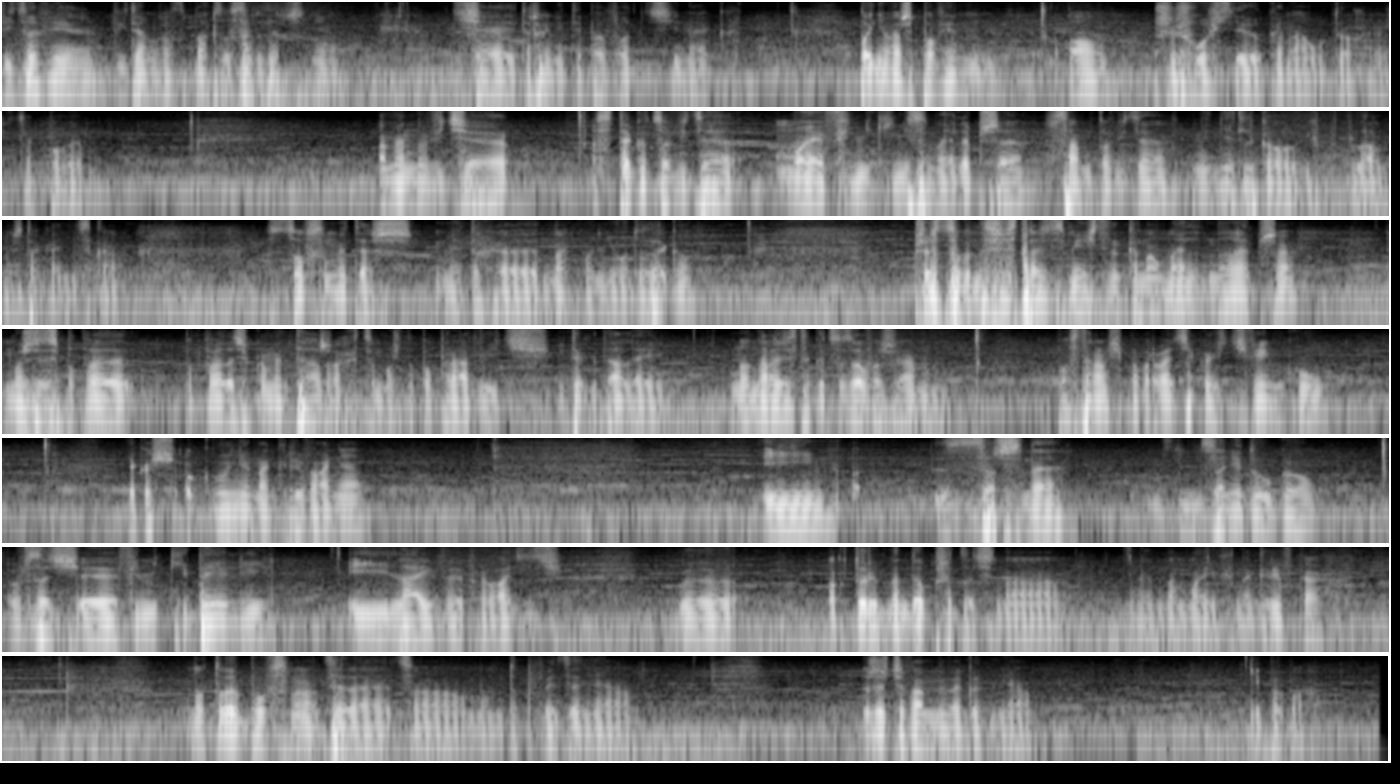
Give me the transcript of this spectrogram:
Widzowie, witam was bardzo serdecznie. Dzisiaj trochę nietypowy odcinek, ponieważ powiem o przyszłości tego kanału trochę, że tak powiem. A mianowicie, z tego co widzę, moje filmiki nie są najlepsze, sam to widzę, nie, nie tylko ich popularność taka niska. Co w sumie też mnie trochę nakłoniło do tego. Przez co będę się starać zmienić ten kanał na, na lepsze. Możecie też podpowi- podpowiadać w komentarzach, co można poprawić i tak dalej. No na razie z tego co zauważyłem, postaram się poprawiać jakość dźwięku, jakość ogólnie nagrywania. I zacznę za niedługo wrzucać e, filmiki daily i live prowadzić, e, o których będę uprzedzać na, na moich nagrywkach. No to by było w sumie na tyle, co mam do powiedzenia. Życzę Wam miłego dnia i pa pa.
